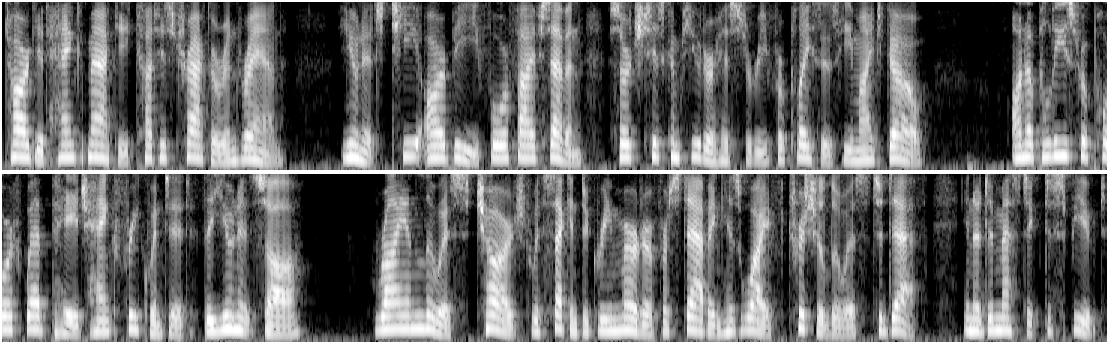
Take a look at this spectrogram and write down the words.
Target Hank Mackey cut his tracker and ran. Unit TRB 457 searched his computer history for places he might go. On a police report web page Hank frequented, the unit saw Ryan Lewis charged with second degree murder for stabbing his wife, Tricia Lewis, to death in a domestic dispute.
